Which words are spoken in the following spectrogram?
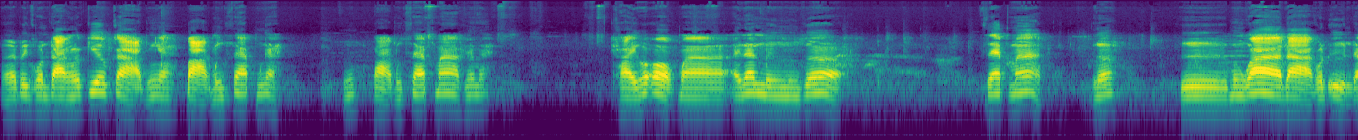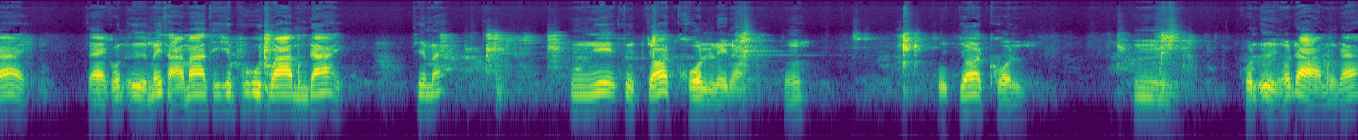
เออเป็นคนดังแล้วเกี้ยวกาดไงปากมึงแซบไง ปากมึงแซบมากใช่ไหมใครก็ออกมา ไอ้นั่นมึงมึงก็แซบมาก เนาะคือมึงว่าด่าคนอื่นได้ แต่คนอื่นไม่สามารถที่จะพูดว่ามึงได้ ใช่ไหมมึงนี่สุดยอดคนเลยนะสุดยอดคน อืม คนอื่นเขาด่ามึงได้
